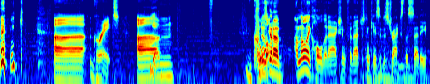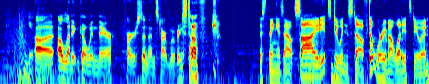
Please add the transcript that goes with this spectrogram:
like Uh great. Um Cool. I'm just gonna I'm gonna like hold an action for that just in case it distracts the CETI. Yeah. Uh, I'll let it go in there first and then start moving stuff. This thing is outside. It's doing stuff. Don't worry about what it's doing.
